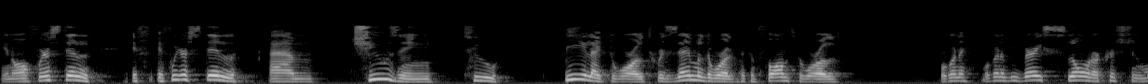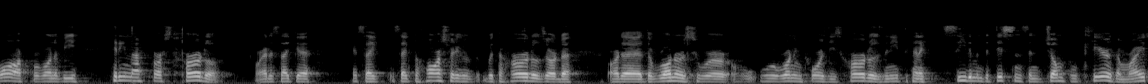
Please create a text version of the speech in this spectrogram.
You know, if we're still, if, if we are still, um, choosing to be like the world, to resemble the world, to conform to the world, we're gonna, we're gonna be very slow in our Christian walk. We're gonna be hitting that first hurdle, right? It's like a, it's like, it's like the horse riding with the hurdles or the, or the, the runners who are, who are running towards these hurdles. They need to kind of see them in the distance and jump and clear them, right?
